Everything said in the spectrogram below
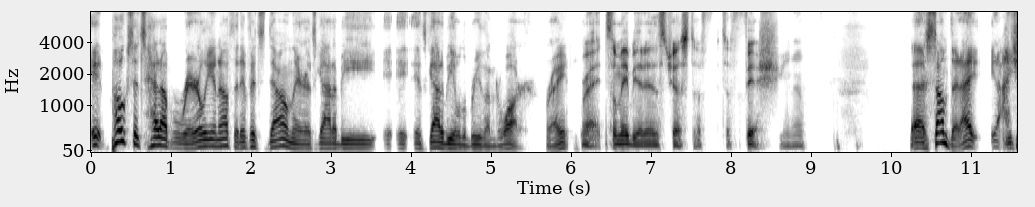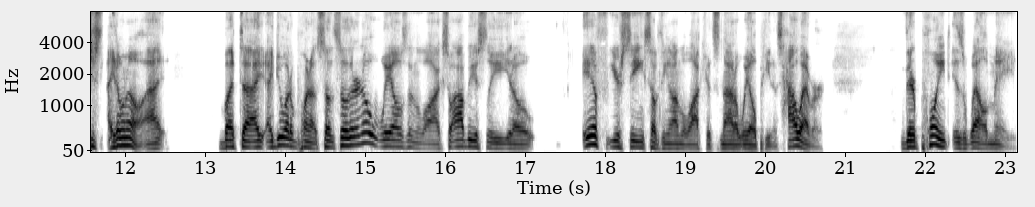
it pokes its head up rarely enough that if it's down there, it's got to be it, it's got to be able to breathe underwater, right? right. So maybe it is just a it's a fish. You know. uh, something. I I just I don't know. I but uh, I, I do want to point out so so there are no whales in the loch. So obviously, you know, if you're seeing something on the loch, it's not a whale penis. However, their point is well made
